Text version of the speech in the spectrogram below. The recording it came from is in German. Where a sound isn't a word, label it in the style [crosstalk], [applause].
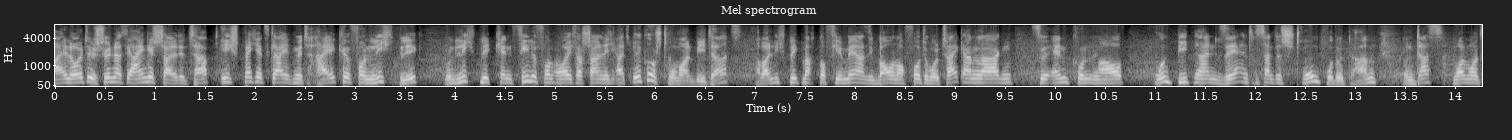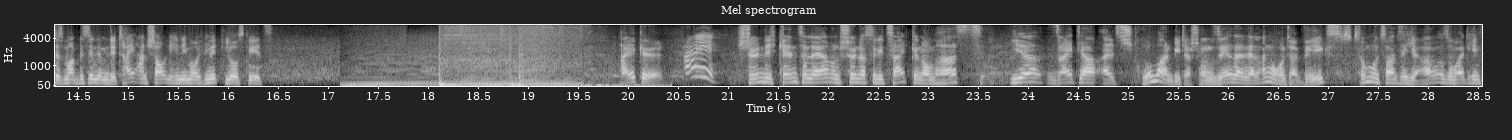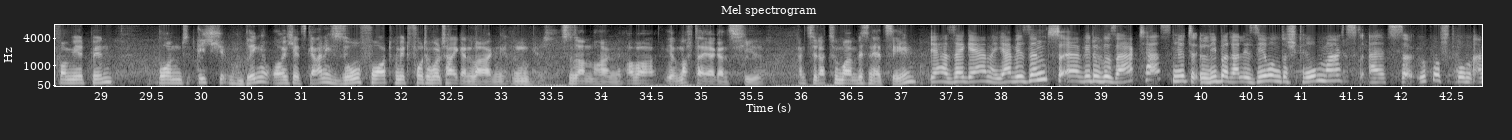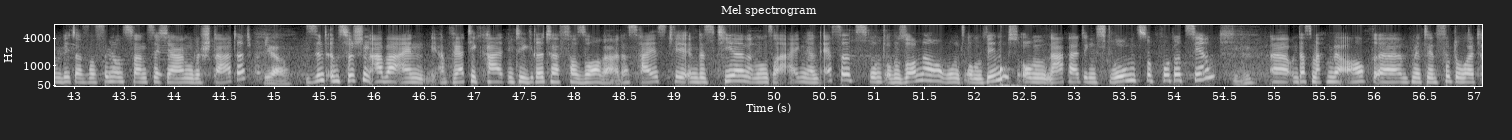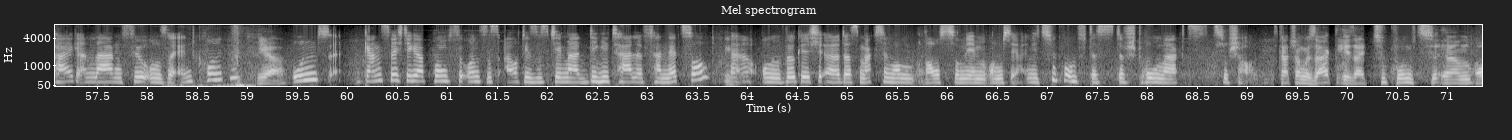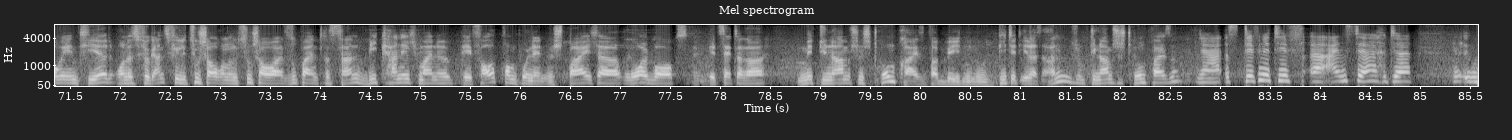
Hi Leute, schön, dass ihr eingeschaltet habt. Ich spreche jetzt gleich mit Heike von Lichtblick. Und Lichtblick kennen viele von euch wahrscheinlich als Ökostromanbieter. Aber Lichtblick macht noch viel mehr. Sie bauen auch Photovoltaikanlagen für Endkunden auf und bieten ein sehr interessantes Stromprodukt an. Und das wollen wir uns jetzt mal ein bisschen im Detail anschauen. Ich nehme euch mit. Los geht's. Heike. Hi. Schön, dich kennenzulernen und schön, dass du die Zeit genommen hast. Ihr seid ja als Stromanbieter schon sehr, sehr, sehr lange unterwegs. 25 Jahre, soweit ich informiert bin. Und ich bringe euch jetzt gar nicht sofort mit Photovoltaikanlagen in Zusammenhang. Aber ihr macht da ja ganz viel. Kannst du dazu mal ein bisschen erzählen? Ja, sehr gerne. Ja, wir sind, äh, wie du gesagt hast, mit Liberalisierung des Strommarkts als Ökostromanbieter vor 25 Jahren gestartet. Ja. Sind inzwischen aber ein ja, vertikal integrierter Versorger. Das heißt, wir investieren in unsere eigenen Assets rund um Sonne, rund um Wind, um nachhaltigen Strom zu produzieren. Mhm. Äh, und das machen wir auch äh, mit den Photovoltaikanlagen für unsere Endkunden. Ja. Und ganz wichtiger Punkt für uns ist auch dieses Thema digitale Vernetzung, Mhm. äh, um wirklich äh, das Maximum rauszunehmen und ja, in die Zukunft des, des Strommarkts zu schauen. Hast gerade schon gesagt, ihr seid zukunftsorientiert und es ist für ganz viele Zuschauerinnen und Zuschauer super interessant. Wie kann ich meine PV-Komponenten, Speicher, Wallbox etc. mit dynamischen Strompreisen verbinden? Bietet ihr das an, dynamische Strompreise? Ja, ist definitiv äh, eines der, der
